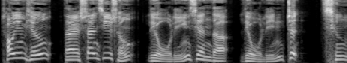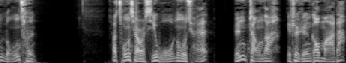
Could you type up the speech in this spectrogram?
常云平在山西省柳林县的柳林镇青龙村，他从小习武弄拳，人长得也是人高马大。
